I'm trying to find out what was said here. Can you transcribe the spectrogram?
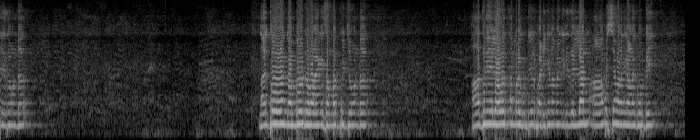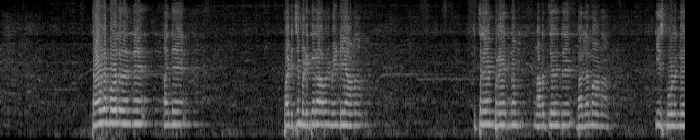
ചെയ്തുകൊണ്ട് നാൽപ്പതോളം കമ്പ്യൂട്ടർ വാങ്ങി സമർപ്പിച്ചുകൊണ്ട് ആധുനിക ലോകത്ത് നമ്മുടെ കുട്ടികൾ പഠിക്കണമെങ്കിൽ ഇതെല്ലാം ആവശ്യമാണെന്ന് കണക്കൂട്ടി താഴെ മുതൽ തന്നെ അതിന്റെ പഠിച്ചു മിടുക്കരാവാൻ വേണ്ടിയാണ് ഇത്രയും പ്രയത്നം നടത്തിയതിന്റെ ഫലമാണ് ഈ സ്കൂളിന്റെ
